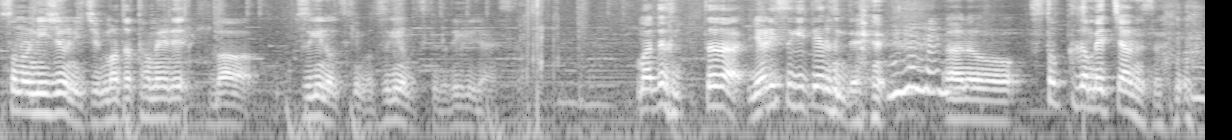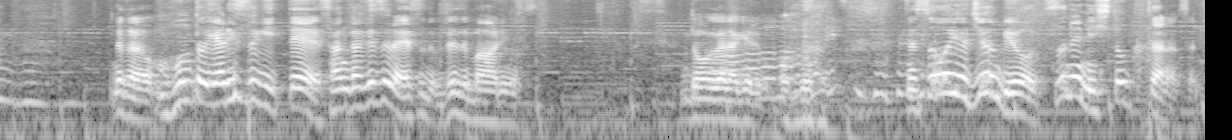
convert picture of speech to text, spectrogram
その20日また貯めれば次の月も次の月もできるじゃないですかまあでもただやりすぎてるんで あのストックがめっちゃあるんですよ。だからもう本当やりすぎて3ヶ月ぐらい休んでも全然回ります。動画だけでも。でそういう準備を常にしとくからなんですよね。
